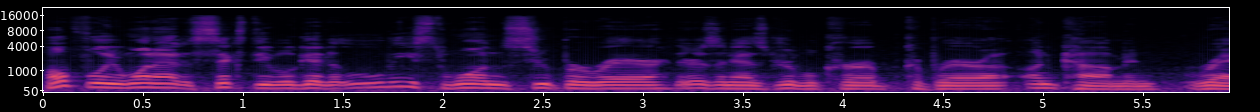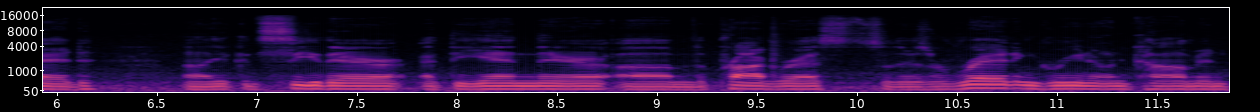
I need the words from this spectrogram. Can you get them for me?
Hopefully, one out of 60 will get at least one super rare. There's an Asdrubal Cabrera, uncommon, red. Uh, you can see there at the end there um, the progress. So there's a red and green uncommon.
